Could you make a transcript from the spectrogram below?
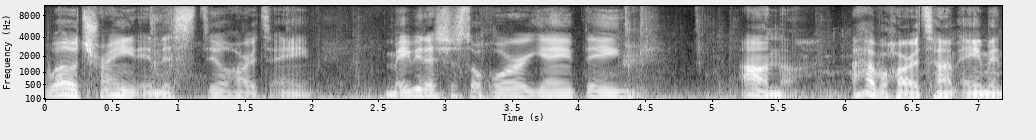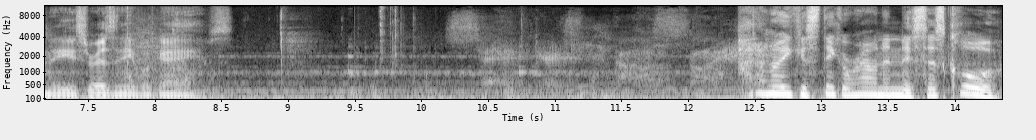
well trained and it's still hard to aim. Maybe that's just a horror game thing. I don't know. I have a hard time aiming these Resident Evil games. I don't know you can sneak around in this. That's cool.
